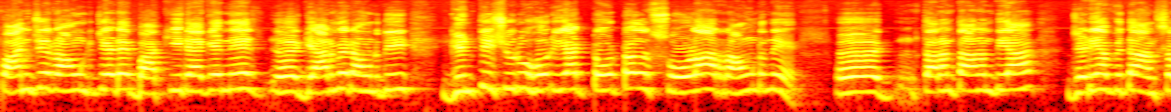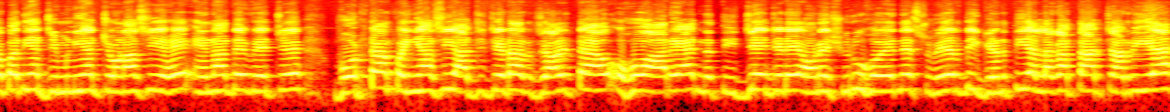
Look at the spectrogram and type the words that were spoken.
ਪੰਜ ਰਾਉਂਡ ਜਿਹੜੇ ਬਾਕੀ ਰਹਿ ਗਏ ਨੇ ਅ, 11ਵੇਂ ਰਾਉਂਡ ਦੀ ਗਿਣਤੀ ਸ਼ੁਰੂ ਹੋ ਰਹੀ ਹੈ। ਟੋਟਲ 16 ਰਾਉਂਡ ਨੇ ਅ, ਤਰਨ ਤਾਰਨ ਦੀਆਂ ਜਿਹੜੀਆਂ ਵਿਧਾਨ ਸਭਾ ਦੀਆਂ ਜਿਮਨੀਆਂ ਚੋਣਾਂ ਸੀ ਇਹ ਇਹਨਾਂ ਦੇ ਵਿੱਚ ਵੋਟਾਂ ਪਈਆਂ ਸੀ। ਅੱਜ ਜਿਹੜਾ ਰਿਜ਼ਲਟ ਹੈ ਉਹ ਆ ਰਿਹਾ ਨਤੀਜੇ ਜਿਹੜੇ ਆਉਣੇ ਸ਼ੁਰੂ ਹੋਏ ਨੇ ਸਵੇਰ ਦੀ ਗਿਣਤੀ ਹੈ ਲਗਾਤਾਰ ਚੱਲ ਰਹੀ ਹੈ।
